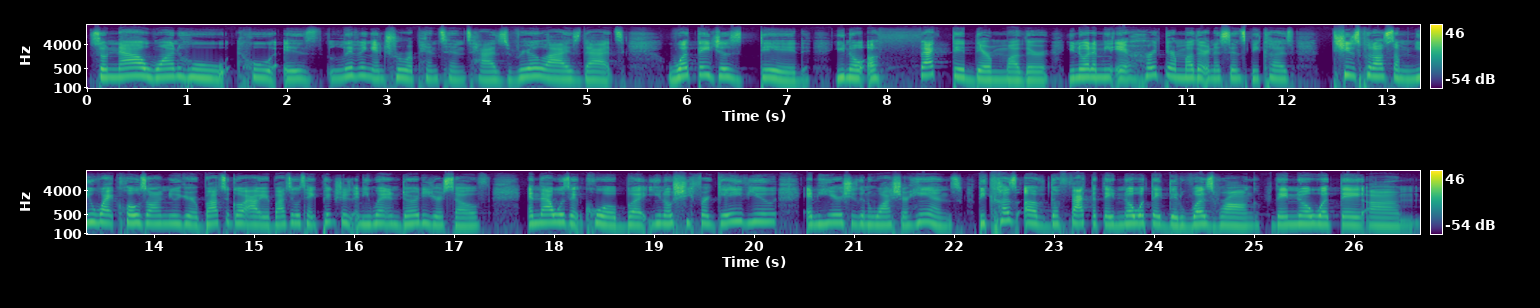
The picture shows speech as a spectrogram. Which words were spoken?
So now one who who is living in true repentance has realized that what they just did, you know, affected their mother. You know what I mean? It hurt their mother in a sense because she just put on some new white clothes on you. You're about to go out. You're about to go take pictures, and you went and dirty yourself, and that wasn't cool. But you know, she forgave you, and here she's gonna wash her hands because of the fact that they know what they did was wrong. They know what they um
